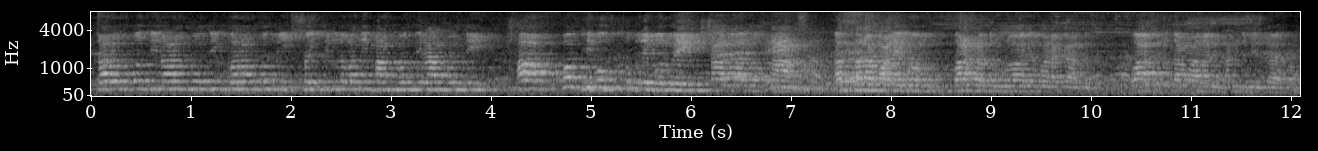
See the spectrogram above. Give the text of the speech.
চরমপন্থী, নরমপন্থী গরমপন্থী শৈথিল্যবাদী, বামপন্থী, রামপন্থী, সব পন্থী মুক্ত করে বলবে ইনশাআল্লাহ আসসালামু আলাইকুম ওয়া রাহমাতুল্লাহি ওয়া বারাকাতুহু। ওয়া আখিরু দাওয়ানা আলহামদুলিল্লাহ।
